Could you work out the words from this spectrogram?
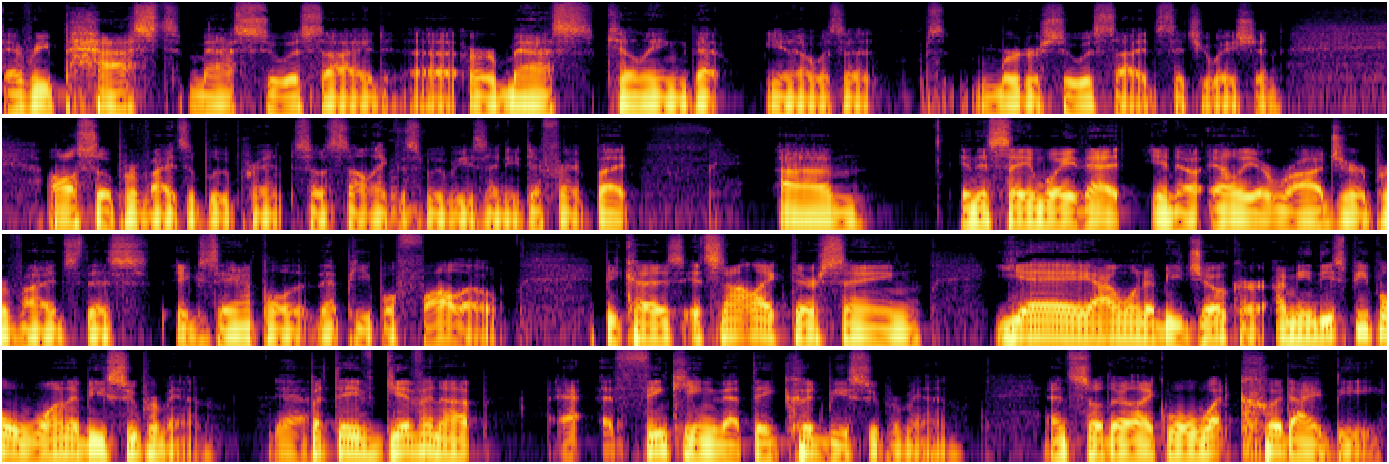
every past mass suicide uh, or mass killing that you know was a murder suicide situation also provides a blueprint. So it's not like this movie is any different. But um, in the same way that you know Elliot Rodger provides this example that, that people follow, because it's not like they're saying, "Yay, I want to be Joker." I mean, these people want to be Superman, Yeah. but they've given up uh, thinking that they could be Superman, and so they're like, "Well, what could I be?"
